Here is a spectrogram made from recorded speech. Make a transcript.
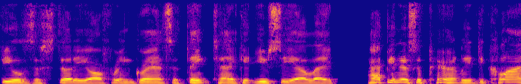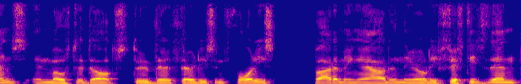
fields of study offering grants, a think tank at UCLA. Happiness apparently declines in most adults through their 30s and 40s, bottoming out in the early 50s, then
